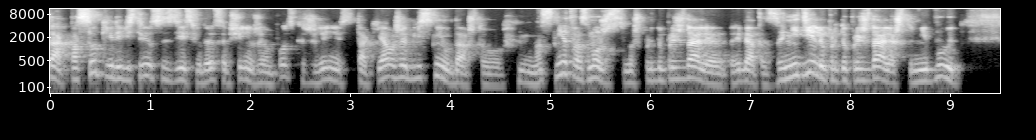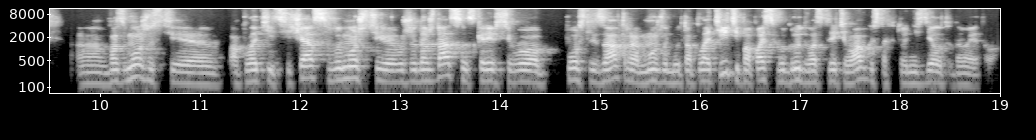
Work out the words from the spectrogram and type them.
Так, по ссылке регистрируется здесь, выдает сообщение уже под, к сожалению. Так, я уже объяснил, да, что у нас нет возможности, мы же предупреждали, ребята, за неделю предупреждали, что не будет возможности оплатить. Сейчас вы можете уже дождаться, скорее всего, послезавтра можно будет оплатить и попасть в игру 23 августа, кто не сделал это до этого.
